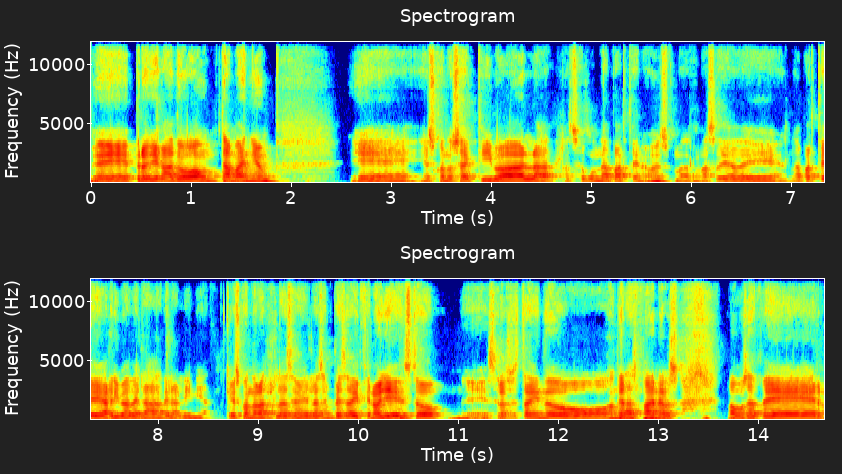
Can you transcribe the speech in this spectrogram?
eh, pero llegado a un tamaño eh, es cuando se activa la, segunda parte, ¿no? Es más, allá de la parte de arriba de la, de la línea, que es cuando las, las, empresas dicen, oye, esto eh, se nos está yendo de las manos, vamos a hacer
